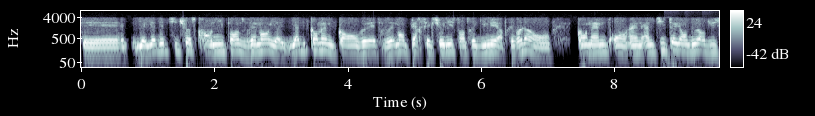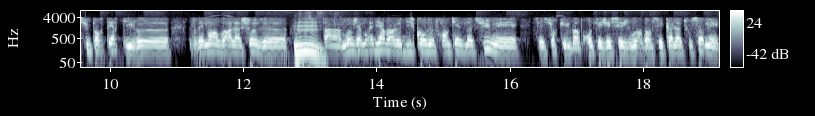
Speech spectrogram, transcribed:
c'est, il y a, y a des petites choses quand on y pense vraiment. Il y a, y a quand même quand on veut être vraiment perfectionniste entre guillemets. Après, voilà, on, quand on a un, on- un, un petit œil en dehors du supporter qui veut vraiment avoir la chose. euh, Hmm. Enfin, moi, j'aimerais bien voir le discours de Francaise là-dessus, mais c'est sûr qu'il va protéger ses joueurs dans ces cas-là, tout ça. Mais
